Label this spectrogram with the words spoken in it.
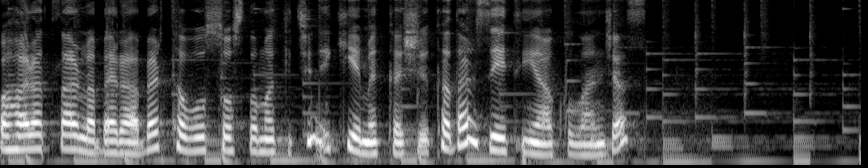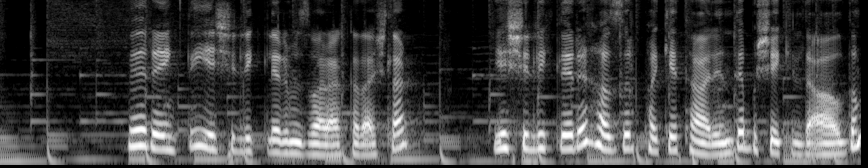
Baharatlarla beraber tavuğu soslamak için 2 yemek kaşığı kadar zeytinyağı kullanacağız. Ve renkli yeşilliklerimiz var arkadaşlar. Yeşillikleri hazır paket halinde bu şekilde aldım.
